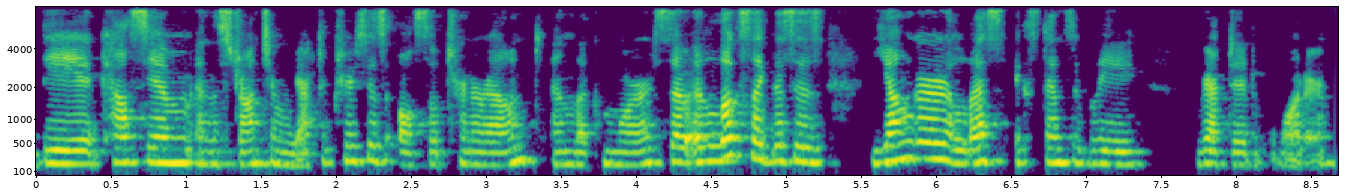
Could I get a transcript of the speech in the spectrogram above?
the calcium and the strontium reactive traces also turn around and look more. So it looks like this is younger, less extensively reacted water,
